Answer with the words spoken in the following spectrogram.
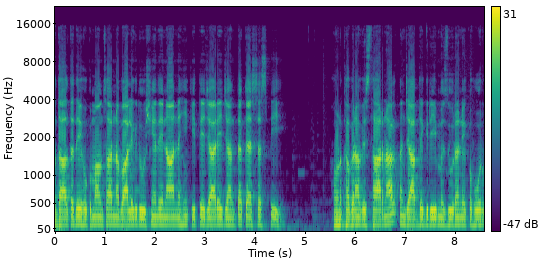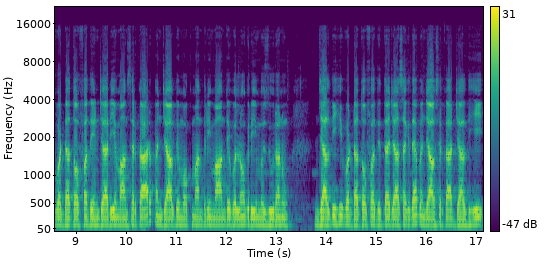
ਅਦਾਲਤ ਦੇ ਹੁਕਮਾਂ ਅਨੁਸਾਰ ਨਾਬਾਲਿਗ ਦੋਸ਼ੀਆਂ ਦੇ ਨਾਂ ਨਹੀਂ ਕੀਤੇ ਜਾ ਰਹੇ ਜਨਤਕ ਐਸਐਸਪੀ ਹੁਣ ਖਬਰਾਂ ਵਿਸਥਾਰ ਨਾਲ, ਪੰਜਾਬ ਦੇ ਗਰੀਬ ਮਜ਼ਦੂਰਾਂ ਨੂੰ ਇੱਕ ਹੋਰ ਵੱਡਾ ਤੋਹਫਾ ਦੇਣ ਜਾ ਰਹੀ ਹੈ ਮਾਨ ਸਰਕਾਰ। ਪੰਜਾਬ ਦੇ ਮੁੱਖ ਮੰਤਰੀ ਮਾਨ ਦੇ ਵੱਲੋਂ ਗਰੀਬ ਮਜ਼ਦੂਰਾਂ ਨੂੰ ਜਲਦੀ ਹੀ ਵੱਡਾ ਤੋਹਫਾ ਦਿੱਤਾ ਜਾ ਸਕਦਾ ਹੈ। ਪੰਜਾਬ ਸਰਕਾਰ ਜਲਦ ਹੀ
